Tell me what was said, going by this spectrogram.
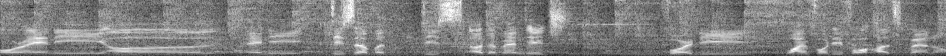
or any uh, any disadvantage for the 144 Hz panel.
